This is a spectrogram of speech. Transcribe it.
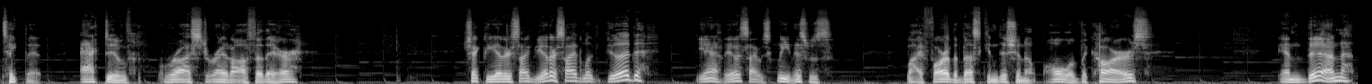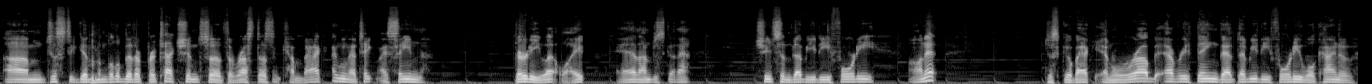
take that active rust right off of there. Check the other side. The other side looked good. Yeah, the other side was clean. This was by far the best condition of all of the cars. And then, um, just to give them a little bit of protection so that the rust doesn't come back, I'm going to take my same dirty wet wipe and I'm just going to shoot some WD 40 on it. Just go back and rub everything. That WD 40 will kind of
